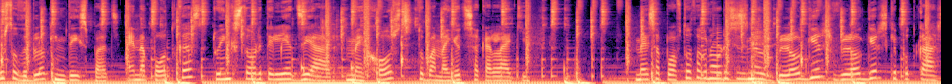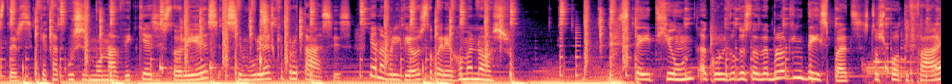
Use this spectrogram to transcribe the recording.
Ακούς το The Blocking Dispatch, ένα podcast του inkstory.gr με host τον Παναγιώτη Σακαλάκη. Μέσα από αυτό θα γνωρίσεις νέους bloggers, vloggers και podcasters και θα ακούσεις μοναδικές ιστορίες, συμβουλές και προτάσεις για να βελτιώσεις το περιεχόμενό σου. Stay tuned ακολουθώντας το The Blogging Dispatch στο Spotify,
